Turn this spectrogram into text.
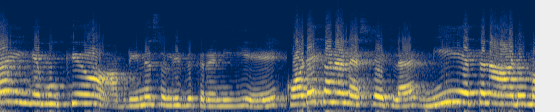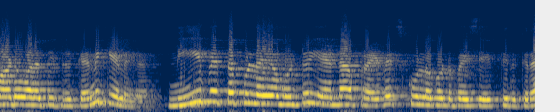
தான் இங்க முக்கியம் அப்படின்னு சொல்லிட்டு இருக்கிற நீயே கொடைக்கானல் எஸ்டேட்ல நீ எத்தனை ஆடு மாடு வளர்த்திட்டு இருக்கேன்னு கேளுங்க. நீ பெத்த பிள்ளைய மட்டும் ஏன்டா பிரைவேட் ஸ்கூல்ல கொண்டு போய் சேர்த்து இருக்கிற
